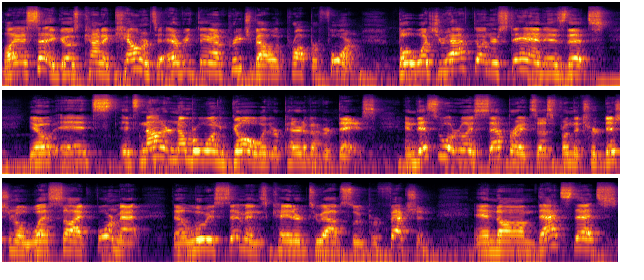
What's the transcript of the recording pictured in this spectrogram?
like I said, it goes kind of counter to everything I preach about with proper form. But what you have to understand is that, you know, it's, it's not our number one goal with repetitive effort days. And this is what really separates us from the traditional Westside format that Louie Simmons catered to absolute perfection. And um, that's, that's,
